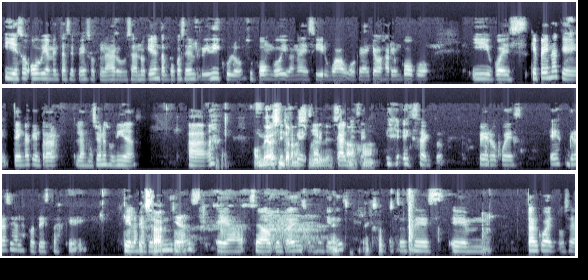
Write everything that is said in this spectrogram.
y eso obviamente hace peso, claro. O sea, no quieren tampoco hacer el ridículo, supongo, y van a decir, wow, ok, hay que bajarle un poco. Y pues, qué pena que tenga que entrar las Naciones Unidas a, o medios internacionales. Exacto. Pero pues es gracias a las protestas que, que las Naciones Unidas eh, se ha dado cuenta de eso, ¿me entiendes? Exacto. Entonces, em, tal cual, o sea,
